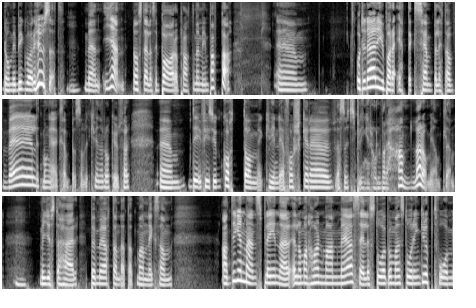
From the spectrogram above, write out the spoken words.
dem i byggvaruhuset. Mm. Men igen, de ställer sig bara och pratar med min pappa. Ehm, och det där är ju bara ett exempel, ett av väldigt många exempel som vi kvinnor råkar ut för. Ehm, det finns ju gott om kvinnliga forskare, alltså det spelar ingen roll vad det handlar om egentligen. Mm. Men just det här bemötandet, att man liksom antingen mansplainar eller om man har en man med sig eller står, om man står i en grupp, två,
